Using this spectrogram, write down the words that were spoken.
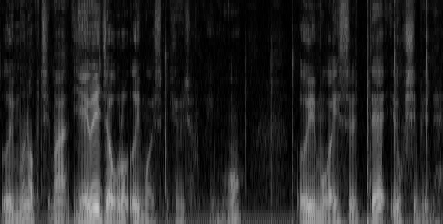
의무는 없지만 예외적으로 의무가 있습니다. 예외적으로 의무 의무가 있을 때 60일 내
